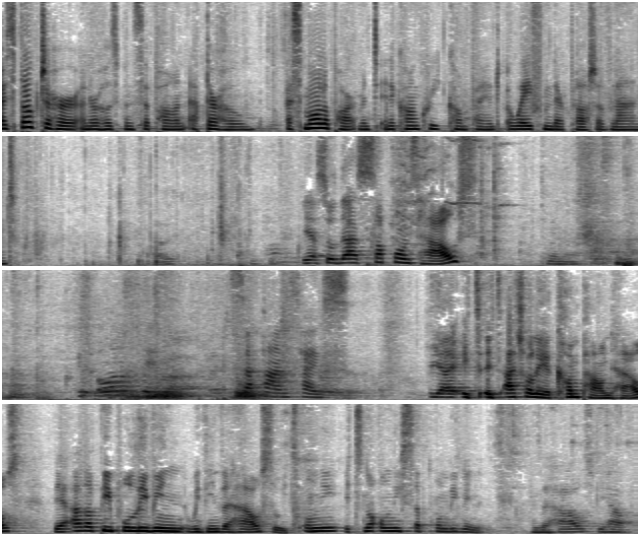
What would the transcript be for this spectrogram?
I spoke to her and her husband Sapan at their home, a small apartment in a concrete compound away from their plot of land. Yeah, so that's Sapon's house. Is all of this Sapan's house? Yeah, it's it's actually a compound house. There are other people living within the house, so it's only it's not only Sapan living in the house. We have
